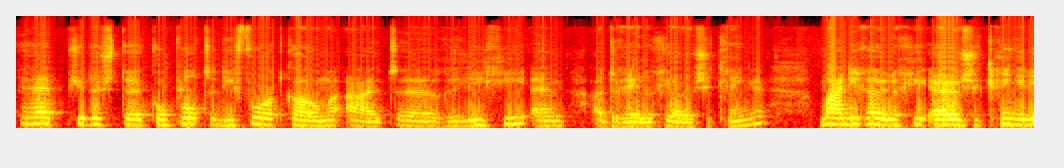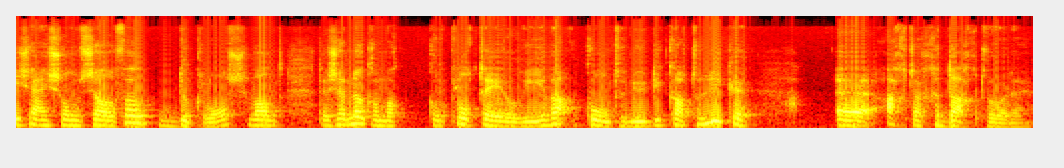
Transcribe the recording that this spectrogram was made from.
dan heb je dus de complotten die voortkomen uit uh, religie en uit religieuze kringen. Maar die religieuze kringen die zijn soms zelf ook de klos. Want er zijn ook allemaal complottheorieën waar continu die katholieken uh, achter gedacht worden.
